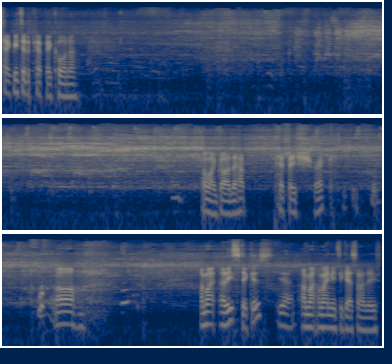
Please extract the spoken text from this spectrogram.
Take me to the Pepe corner. Oh my god, they have Pepe Shrek. Oh. I might are these stickers? Yeah. I might I might need to get some of these.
